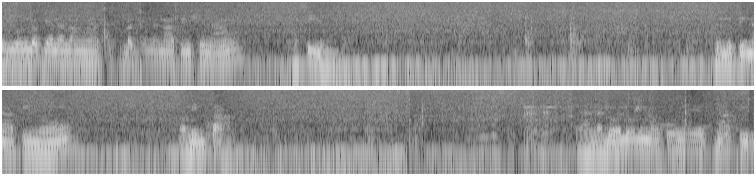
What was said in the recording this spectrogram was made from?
So yung lagyan na lang natin, lagyan na natin siya ng asin. Sunod din natin yung paminta. Yan, naluhaluin lang po na natin.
